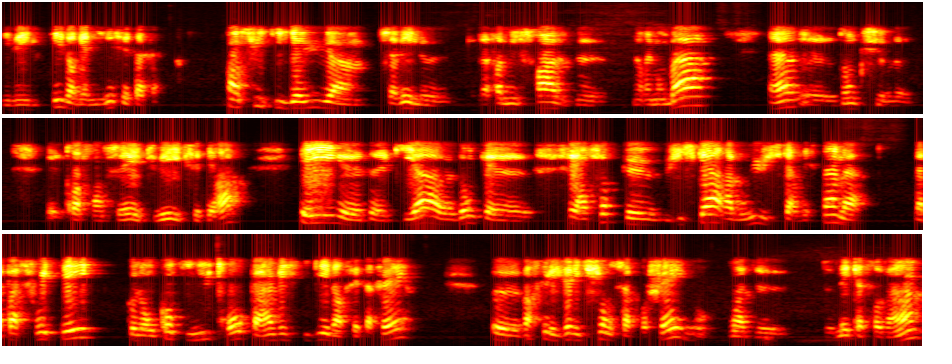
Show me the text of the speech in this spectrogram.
des velléités d'organiser cet attentat. Ensuite, il y a eu, un, vous savez, le, la fameuse phrase de, de Raymond Barre, hein, euh, donc sur le, trois Français tués, etc. Et euh, qui a euh, donc euh, fait en sorte que Giscard a voulu, Giscard d'Estaing n'a pas souhaité que l'on continue trop à investiguer dans cette affaire, euh, parce que les élections s'approchaient au mois de, mai 81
